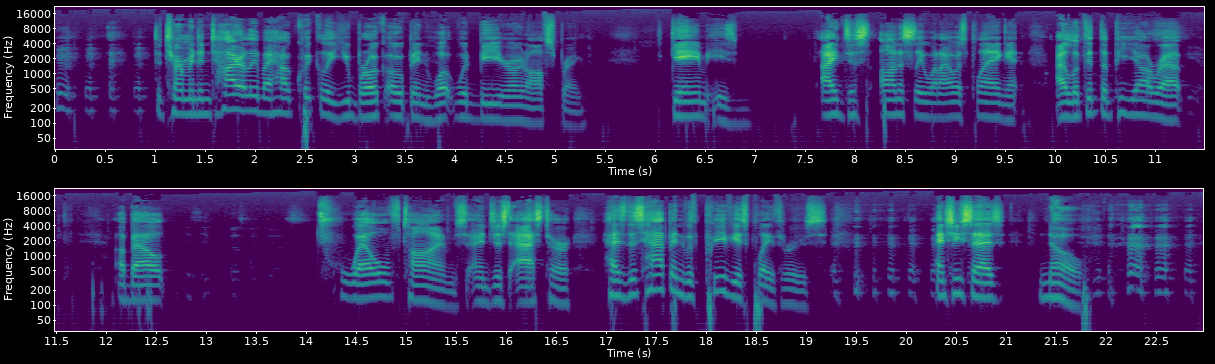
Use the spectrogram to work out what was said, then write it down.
determined entirely by how quickly you broke open what would be your own offspring game is I just honestly, when I was playing it, I looked at the PR rep about twelve times and just asked her, "Has this happened with previous playthroughs?" and she says, "No."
